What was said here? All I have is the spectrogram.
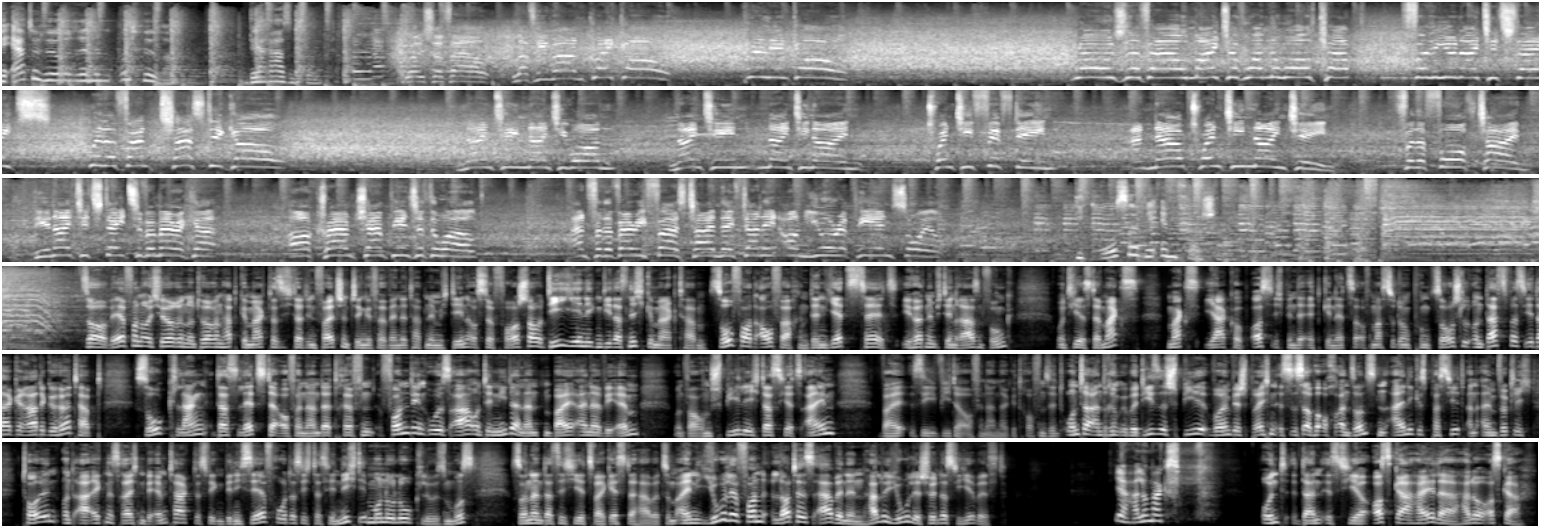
Verehrte Hörerinnen und Hörer, der Rasenfunk. Rose Lavelle, lovely run, great goal! Brilliant goal! Rose Lavelle might have won the World Cup for the United States with a fantastic goal! 1991, 1999, 2015, and now 2019. For the fourth time, the United States of America are crowned champions of the world. And for the very first time, they've done it on European soil. Die große WM-Vorschau. So, wer von euch Hörerinnen und Hörern hat gemerkt, dass ich da den falschen Jingle verwendet habe, nämlich den aus der Vorschau? Diejenigen, die das nicht gemerkt haben, sofort aufwachen, denn jetzt zählt's. Ihr hört nämlich den Rasenfunk und hier ist der Max, Max Jakob Ost. Ich bin der Ed Genetzer auf mastodon.social. Und das, was ihr da gerade gehört habt, so klang das letzte Aufeinandertreffen von den USA und den Niederlanden bei einer WM. Und warum spiele ich das jetzt ein? weil sie wieder aufeinander getroffen sind. Unter anderem über dieses Spiel wollen wir sprechen. Es ist aber auch ansonsten einiges passiert an einem wirklich tollen und ereignisreichen WM-Tag. Deswegen bin ich sehr froh, dass ich das hier nicht im Monolog lösen muss, sondern dass ich hier zwei Gäste habe. Zum einen Jule von Lottes Erbinnen. Hallo Jule, schön, dass du hier bist. Ja, hallo Max. Und dann ist hier Oskar Heiler. Hallo Oskar.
